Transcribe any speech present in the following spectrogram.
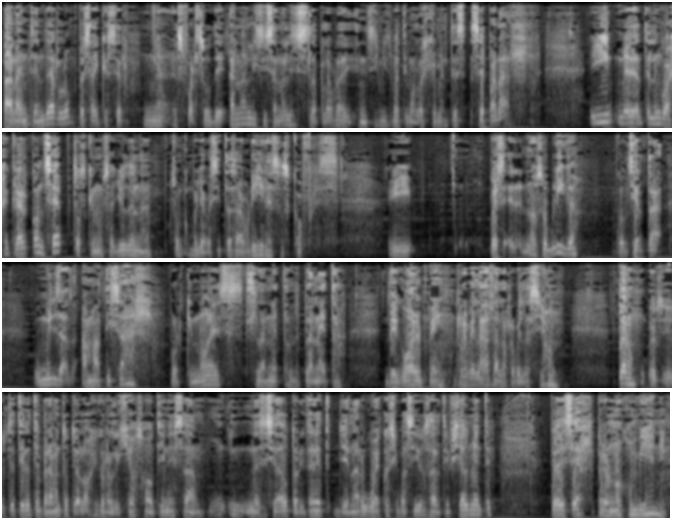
para entenderlo, pues hay que hacer un esfuerzo de análisis. Análisis, la palabra en sí misma etimológicamente es separar. Y mediante el lenguaje crear conceptos que nos ayuden a, son como llavecitas a abrir esos cofres. Y pues eh, nos obliga con cierta humildad a matizar, porque no es la neta del planeta de golpe revelada la revelación Claro, pues, si usted tiene temperamento teológico, religioso, o tiene esa necesidad autoritaria de llenar huecos y vacíos artificialmente, puede ser, pero no conviene.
